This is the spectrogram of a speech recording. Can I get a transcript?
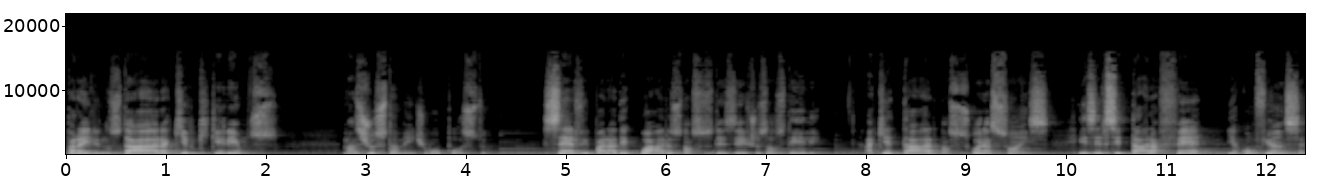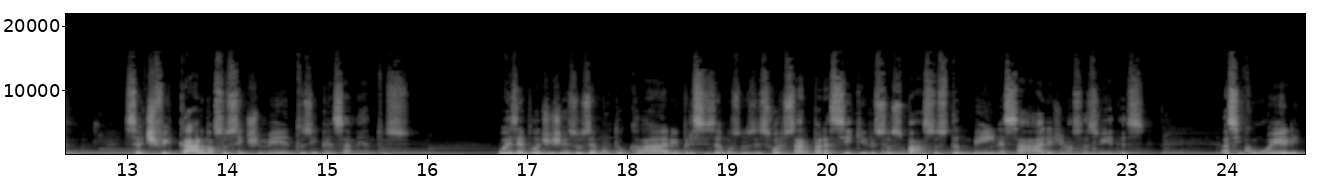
para Ele nos dar aquilo que queremos, mas justamente o oposto. Serve para adequar os nossos desejos aos dele, aquietar nossos corações, exercitar a fé e a confiança, santificar nossos sentimentos e pensamentos. O exemplo de Jesus é muito claro e precisamos nos esforçar para seguir os seus passos também nessa área de nossas vidas. Assim como ele,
